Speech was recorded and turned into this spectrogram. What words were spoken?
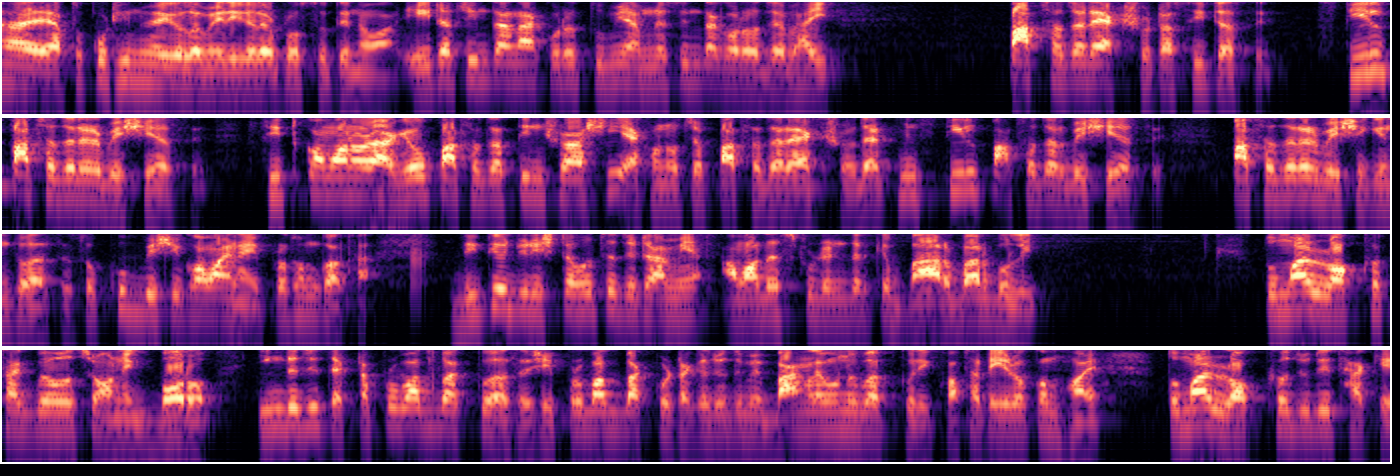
হায়, এত কঠিন হয়ে গেল মেডিকেলের প্রস্তুতি নেওয়া। এইটা চিন্তা না করে তুমি এমনি চিন্তা করো যে, ভাই, পাঁচ হাজার একশোটা সিট আছে। স্টিল পাঁচ হাজারের বেশি আছে। সিট কমানোর আগেও পাঁচ হাজার তিনশো আশি, এখন হচ্ছে পাঁচ হাজার একশো। দ্যাট মিন স্টিল পাঁচ হাজার বেশি আছে। পাঁচ হাজারের বেশি কিন্তু আছে। সো খুব বেশি কমায় নাই। প্রথম কথা। দ্বিতীয় জিনিসটা হচ্ছে যেটা আমি আমাদের স্টুডেন্টদেরকে বারবার বলি। তোমার লক্ষ্য থাকবে হচ্ছে অনেক বড়। ইংরেজিতে একটা প্রবাদ বাক্য আছে, সেই প্রবাদ বাক্যটাকে যদি আমি বাংলায় অনুবাদ করি, কথাটা এরকম হয়, তোমার লক্ষ্য যদি থাকে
